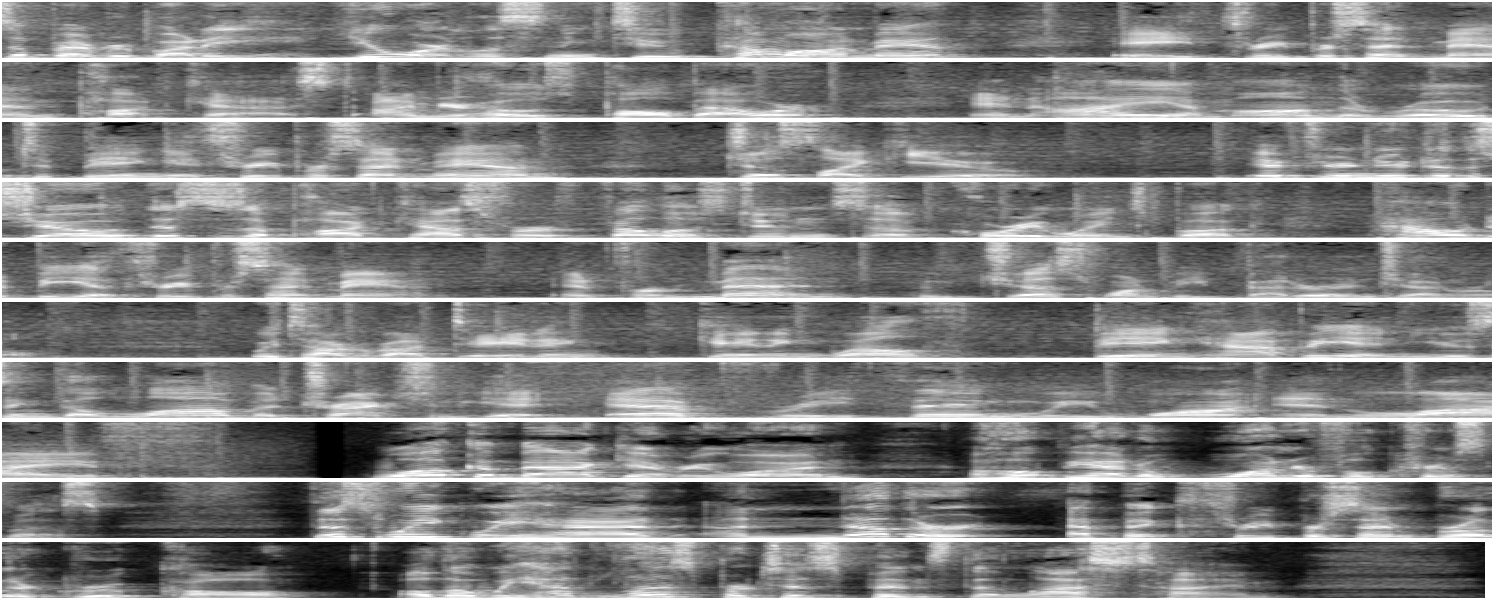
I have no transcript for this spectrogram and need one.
What's up, everybody? You are listening to Come On Man, a 3% Man podcast. I'm your host, Paul Bauer, and I am on the road to being a 3% man just like you. If you're new to the show, this is a podcast for fellow students of Corey Wayne's book, How to Be a 3% Man, and for men who just want to be better in general. We talk about dating, gaining wealth, being happy, and using the law of attraction to get everything we want in life. Welcome back, everyone. I hope you had a wonderful Christmas. This week we had another epic 3% brother group call, although we had less participants than last time.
